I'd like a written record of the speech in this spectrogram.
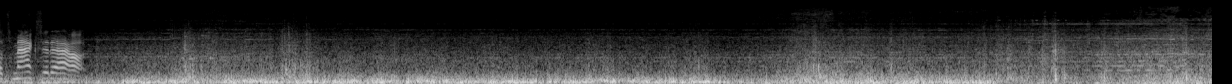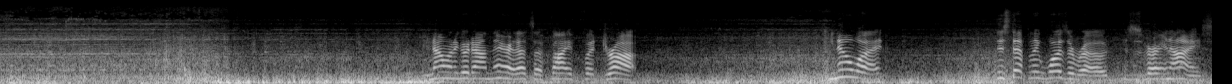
Let's max it out. You now want to go down there. That's a five foot drop. You know what? This definitely was a road. This is very nice.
